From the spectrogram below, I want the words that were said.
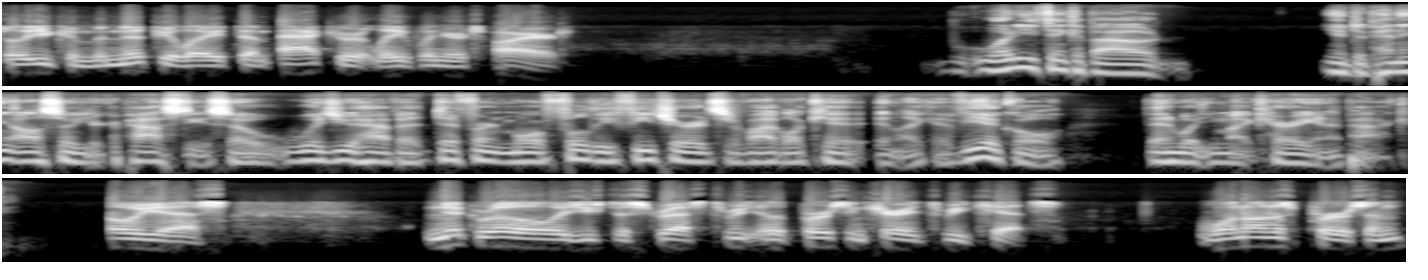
so that you can manipulate them accurately when you're tired. What do you think about you know depending also your capacity? So would you have a different more fully featured survival kit in like a vehicle than what you might carry in a pack? Oh yes. Nick Rowe always used to stress three the person carried three kits. One on his person.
